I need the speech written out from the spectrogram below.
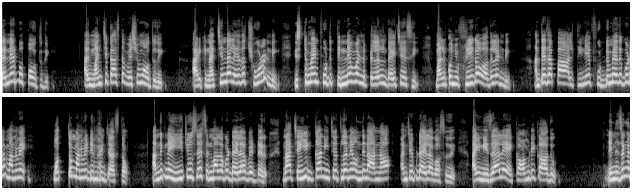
గన్నేరు పప్పు అవుతుంది. అది మంచి కాస్త విషం అవుతుంది. ఆడికి నచ్చిందా లేదో చూడండి. ఇష్టమైన ఫుడ్ తినివ్వండి పిల్లల్ని దయచేసి. వాళ్ళని కొంచెం ఫ్రీగా వదలండి. అంతే తప్ప వాళ్ళు తినే ఫుడ్ మీద కూడా మనమే మొత్తం మనమే డిమాండ్ చేస్తాం. అందుకనే ఈ చూసే సినిమాలో కూడా డైలాగ్ పెట్టారు. నా చెయ్యి ఇంకా నీ చేతిలోనే ఉంది నాన్న అని చెప్పి డైలాగ్ వస్తుంది. అవి నిజాలే కామెడీ కాదు. నేను నిజంగా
